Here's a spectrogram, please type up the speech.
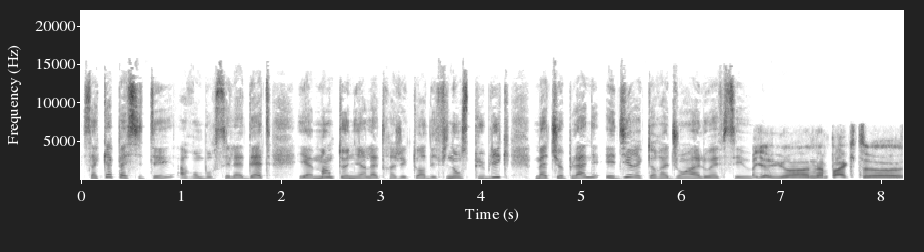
sa capacité à rembourser la dette et à maintenir la trajectoire des finances publiques. Mathieu Plane est directeur adjoint à l'OFCE. Il y a eu un impact euh,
